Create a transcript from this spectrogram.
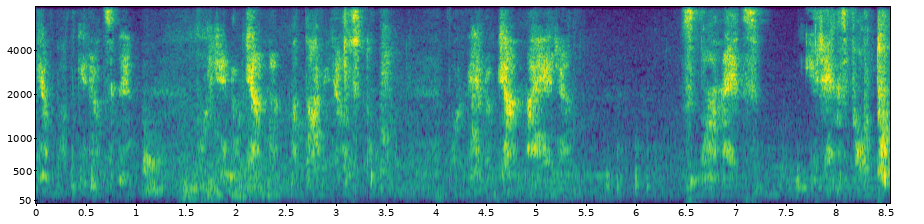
վարքյան պատկերացնեն, որ Ենոքյանը մտավ իրանց տուն, որ Ենոքյան մայերը սպանեց իրենց որդու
